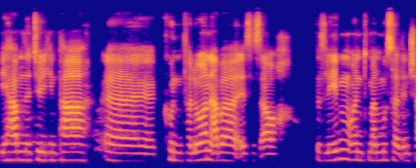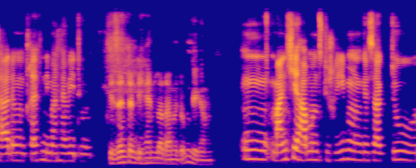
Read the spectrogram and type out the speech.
wir haben natürlich ein paar äh, Kunden verloren, aber es ist auch das Leben und man muss halt Entscheidungen treffen, die manchmal wehtun. Wie sind denn die Händler damit umgegangen? Hm, manche haben uns geschrieben und gesagt, du,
